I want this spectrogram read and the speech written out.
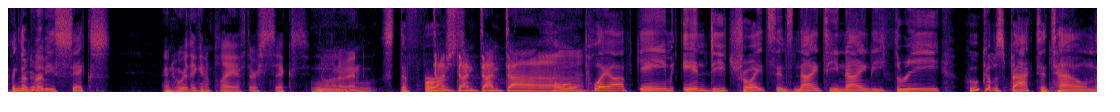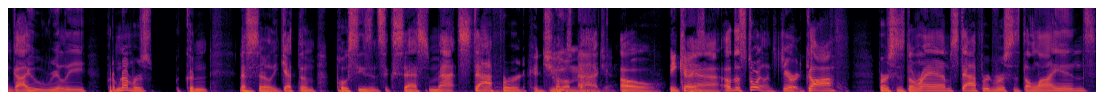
I think they're going to be six. And who are they going to play if they're six? Donnovan. Ooh, the Dun first dun dun dun. home playoff game in Detroit since 1993. who comes back to town? The guy who really put up numbers but couldn't necessarily get them postseason success. Matt Stafford. Could you imagine? Back. Oh, Because yeah. Oh, the storylines: Jared Goff versus the Rams, Stafford versus the Lions.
